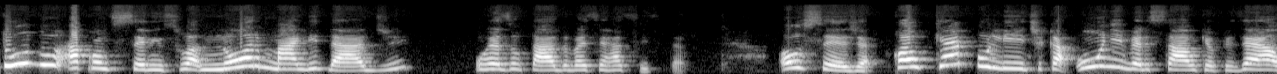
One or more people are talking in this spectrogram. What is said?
tudo acontecer em sua normalidade, o resultado vai ser racista. Ou seja, qualquer política universal que eu fizer, ah,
